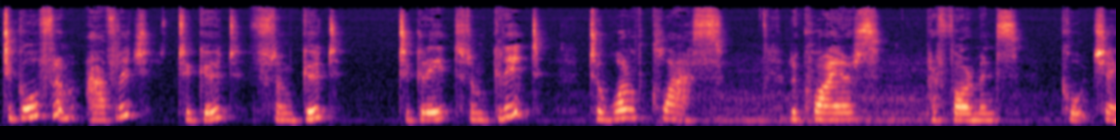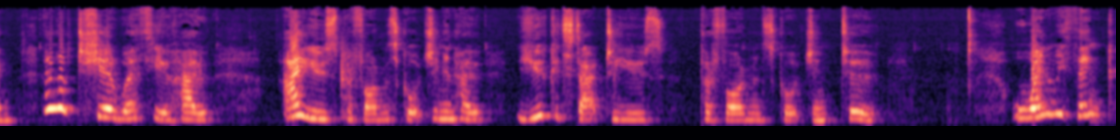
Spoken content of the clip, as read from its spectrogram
to go from average to good, from good to great, from great to world class requires performance coaching. I want to share with you how I use performance coaching and how you could start to use performance coaching too. When we think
